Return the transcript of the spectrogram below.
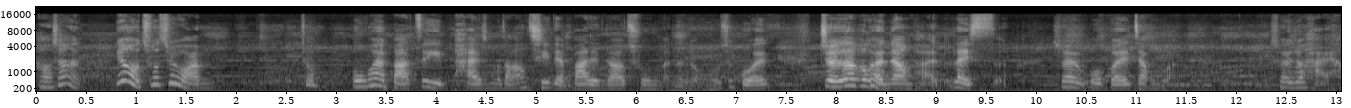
好像因为我出去玩，就不会把自己排什么早上七点八点就要出门那种，我是不会，绝对不可能这样排的，累死了。所以我不会这样玩，所以就还好。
